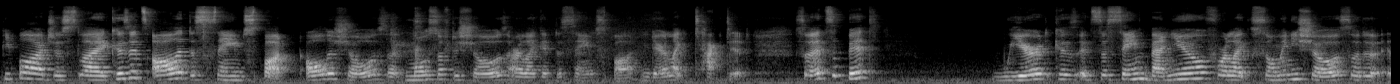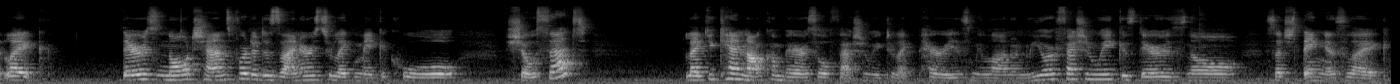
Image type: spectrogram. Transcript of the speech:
People are just like, because it's all at the same spot. All the shows, like most of the shows, are like at the same spot and they're like tacked it. So it's a bit weird because it's the same venue for like so many shows. So the like, there's no chance for the designers to like make a cool show set like you cannot compare Seoul Fashion Week to like Paris, Milan, or New York Fashion Week because there is no such thing as like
